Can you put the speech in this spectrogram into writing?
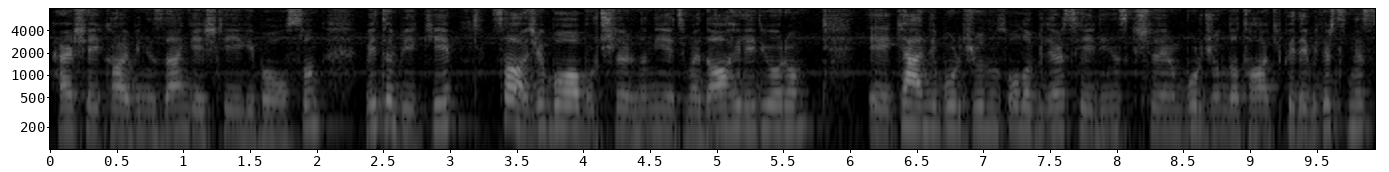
Her şey kalbinizden geçtiği gibi olsun. Ve tabii ki sadece Boğa burçlarını niyetime dahil ediyorum. E, kendi burcunuz olabilir. Sevdiğiniz kişilerin burcunu da takip edebilirsiniz.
